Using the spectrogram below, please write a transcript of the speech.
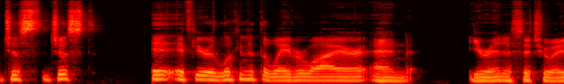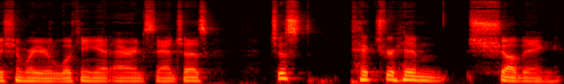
just just if you're looking at the waiver wire and you're in a situation where you're looking at Aaron Sanchez, just picture him shoving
